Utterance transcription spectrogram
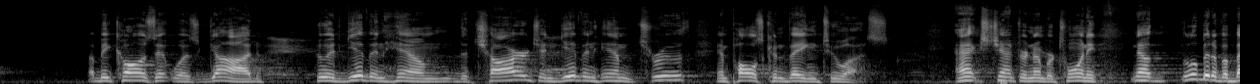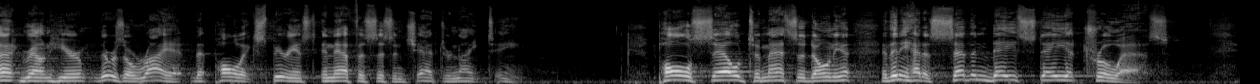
but because it was God who had given him the charge and given him truth, and Paul's conveying to us. Acts chapter number 20. Now, a little bit of a background here. There was a riot that Paul experienced in Ephesus in chapter 19. Paul sailed to Macedonia, and then he had a seven day stay at Troas.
